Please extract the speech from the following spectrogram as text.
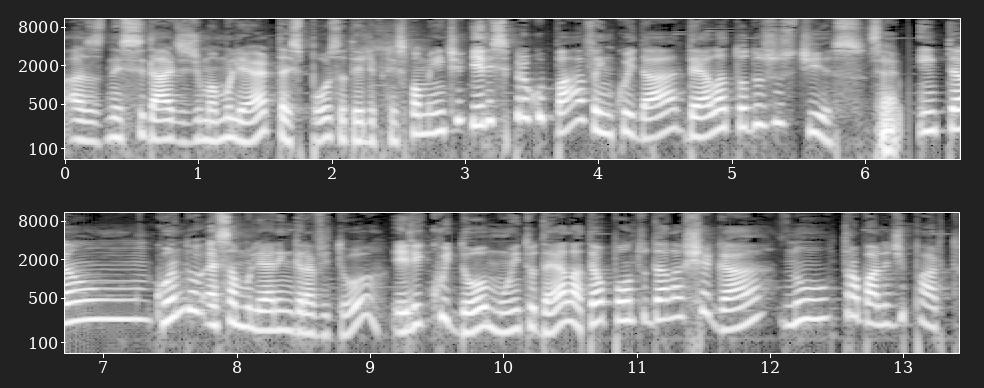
as necessidades de uma mulher, da esposa dele principalmente, e ele se preocupava em cuidar dela todos os dias. Certo. Então, quando essa mulher engravidou, ele cuidou muito dela até o ponto dela chegar no trabalho de parto.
